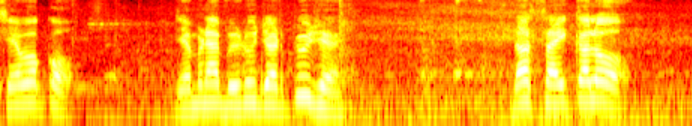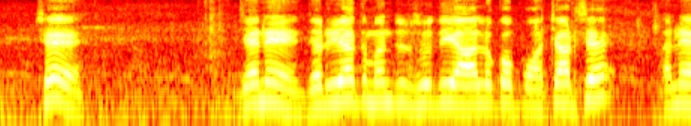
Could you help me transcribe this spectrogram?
સેવકો, જેમણે આ બીડું ઝડપ્યું છે, દસ સાયકલો છે જેને જરૂરિયાતમંદ સુધી આ લોકો પહોંચાડશે અને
